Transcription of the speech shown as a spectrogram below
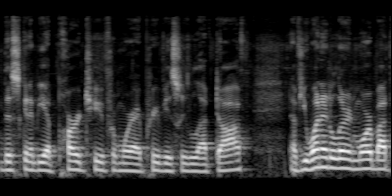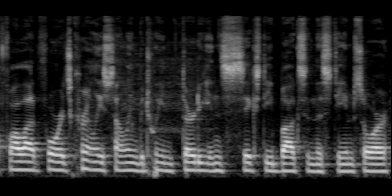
this is going to be a part two from where I previously left off. Now, if you wanted to learn more about Fallout 4, it's currently selling between 30 and 60 bucks in the Steam store,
